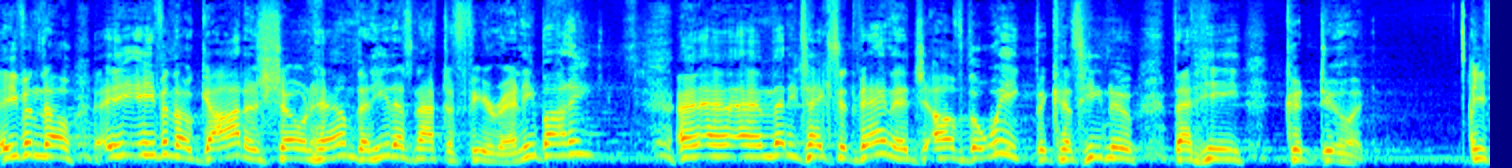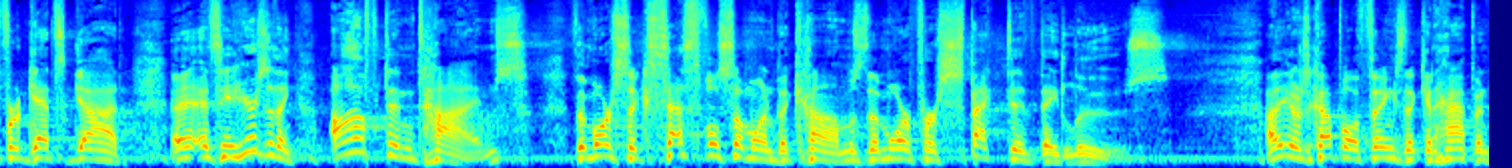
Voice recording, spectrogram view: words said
even though, even though God has shown him that he doesn't have to fear anybody. And, and, and then he takes advantage of the weak because he knew that he could do it. He forgets God. And see, here's the thing oftentimes, the more successful someone becomes, the more perspective they lose. I think there's a couple of things that can happen.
